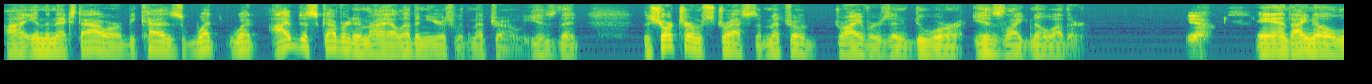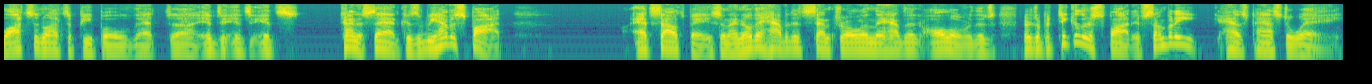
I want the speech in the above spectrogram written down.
uh, in the next hour because what, what I've discovered in my 11 years with Metro is that the short term stress that Metro drivers endure is like no other. Yeah and I know lots and lots of people that uh, it's it's it's kind of sad because we have a spot at South Base, and I know they have it at Central, and they have it all over. There's there's a particular spot. If somebody has passed away,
